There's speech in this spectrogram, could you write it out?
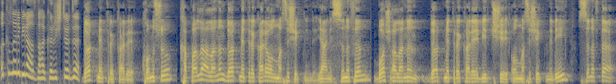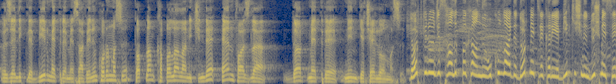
akılları biraz daha karıştırdı. 4 metrekare konusu kapalı alanın 4 metrekare olması şeklinde. Yani sınıfın boş alanın 4 metrekareye bir kişi olması şeklinde değil. Sınıfta özellikle 1 metre mesafenin korunması, toplam kapalı alan içinde en fazla 4 metrenin geçerli olması. 4 gün önce Sağlık Bakanlığı okullarda 4 metrekareye bir kişinin düşmesi,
